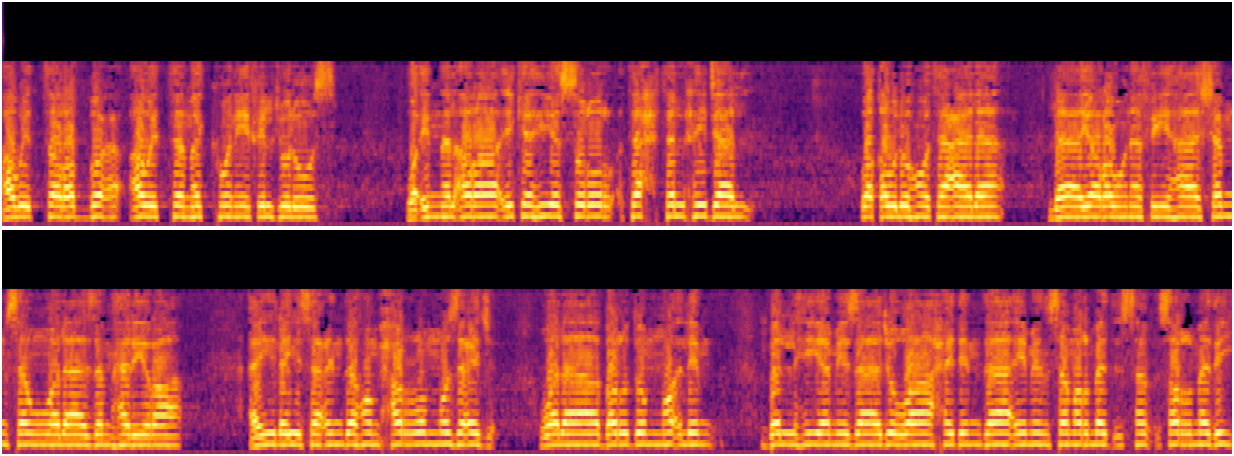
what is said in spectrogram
أو التربع أو التمكن في الجلوس؟ وإن الأرائك هي السرر تحت الحجال. وقوله تعالى لا يرون فيها شمسا ولا زمهريرا. أي ليس عندهم حر مزعج ولا برد مؤلم. بل هي مزاج واحد دائم سمرمد سرمدي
